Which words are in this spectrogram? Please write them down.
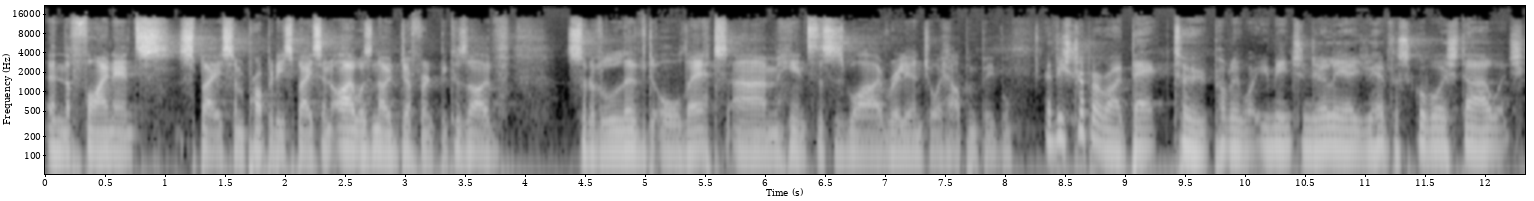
in the finance space and property space, and I was no different because I've sort of lived all that. Um, hence, this is why I really enjoy helping people. If you strip it right back to probably what you mentioned earlier, you have the schoolboy star, which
